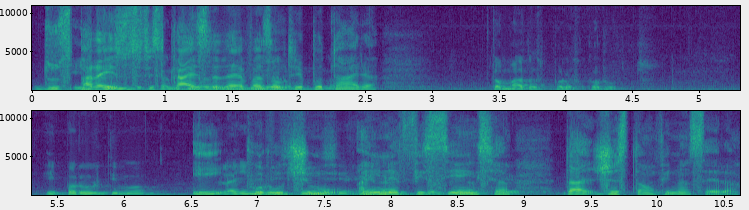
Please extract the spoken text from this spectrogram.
dos paraísos fiscais da evasão tributária. Tomados pelos corruptos. E, por último, e, por último, a ineficiência da gestão financeira.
